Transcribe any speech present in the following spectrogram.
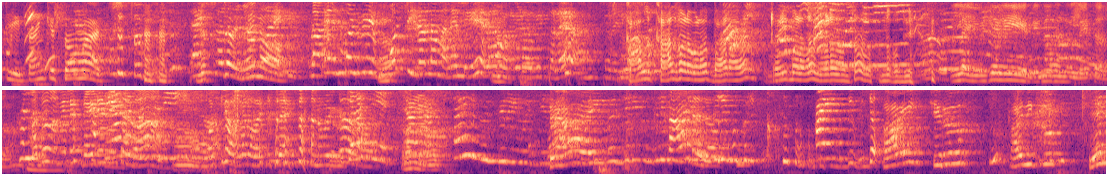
Obviously, thank you so much ಇನ್ನೇನು ನಾವೇ ಅನ್ಕೊಂಡ್ವಿ ಮೋಸ್ಟ್ ಇರಲ್ಲ ಮನೇಲಿ ಎಲ್ಲ ಹೊರಗಡೆ ಹೋಗಿರ್ತಾರೆ. ಕಾಲ್ ಕಾಲ್ ಮಾಡೋಣ ಬೇಡ ಟ್ರೈ ಮಾಡೋಣ ನೋಡೋಣ ಅಂತ ಸುಮ್ಮನೆ ಬಂದ್ವಿ. ಇಲ್ಲ ಯೂಶಲಿ ಡಿನ್ನರ್ ಅಂದ್ರೆ ಲೇಟ್ ಅಲ್ಲ. ಅದು ಆಮೇಲೆ ಫ್ರೈಡೇ ಅಲ್ವಾ? ಮೋಸ್ಟ್ಲಿ ಹೊರಗಡೆ ಹೋಗ್ತಾರೆ ಅಂತ ಅನ್ಬಿಟ್ಟು. Hi, ಚಿರು. ಹಾಯ್ ನಿಕ್ಕು. ಏನ್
